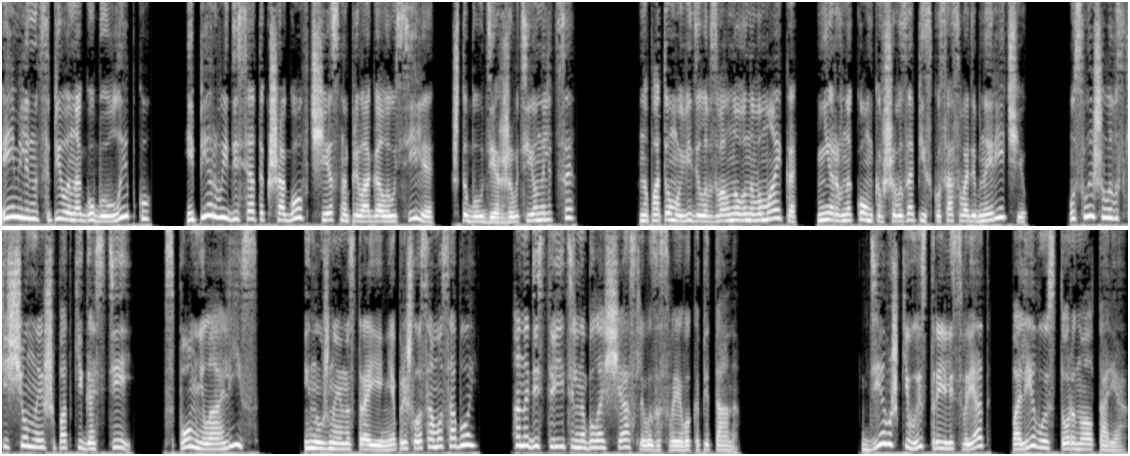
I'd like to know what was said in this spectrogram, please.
Эмили нацепила на губы улыбку и первые десяток шагов честно прилагала усилия, чтобы удерживать ее на лице. Но потом увидела взволнованного Майка, нервно комкавшего записку со свадебной речью, услышала восхищенные шепотки гостей, вспомнила Алис, и нужное настроение пришло само собой. Она действительно была счастлива за своего капитана. Девушки выстроились в ряд по левую сторону алтаря.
